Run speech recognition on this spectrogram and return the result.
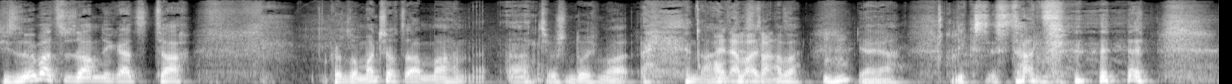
die sind immer zusammen den ganzen Tag. Können so einen Mannschaftsabend machen, ja, zwischendurch mal. Nein, Auf aber, Distanz. aber ja, ja, nix Distanz.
